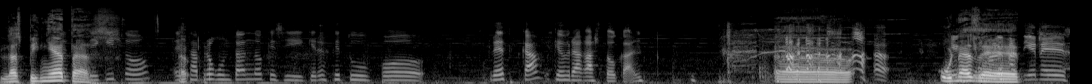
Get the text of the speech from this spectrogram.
Las El piñatas. tecniquito está preguntando que si quieres que tu po crezca, ¿qué bragas tocan? Ah, unas ¿Qué problema de tienes,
